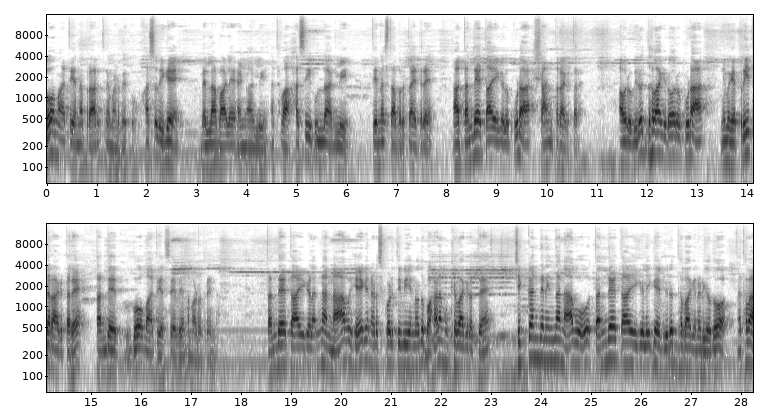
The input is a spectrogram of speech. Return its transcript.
ಗೋಮಾತೆಯನ್ನು ಪ್ರಾರ್ಥನೆ ಮಾಡಬೇಕು. ಹಸುವಿಗೆ ಬೆಲ್ಲ ಬಾಳೆಹಣ್ಣಾಗಲಿ ಅಥವಾ ಹಸಿ ಹುಲ್ಲಾಗಲಿ ತಿನ್ನಿಸ್ತಾ ಬರ್ತಾ ಇದ್ದರೆ ಆ ತಂದೆ ತಾಯಿಗಳು ಕೂಡ ಶಾಂತರಾಗ್ತಾರೆ. ಅವರು ವಿರುದ್ಧವಾಗಿರೋರು ಕೂಡ ನಿಮಗೆ ಪ್ರೀತರಾಗ್ತಾರೆ ತಂದೆ ಗೋಮಾತೆಯ ಸೇವೆಯನ್ನು ಮಾಡೋದ್ರಿಂದ. ತಂದೆ ತಾಯಿಗಳನ್ನು ನಾವು ಹೇಗೆ ನಡೆಸ್ಕೊಳ್ತೀವಿ ಅನ್ನೋದು ಬಹಳ ಮುಖ್ಯವಾಗಿರುತ್ತೆ. ಚಿಕ್ಕಂದಿನಿಂದ ನಾವು ತಂದೆ ತಾಯಿಗಳಿಗೆ ವಿರುದ್ಧವಾಗಿ ನಡೆಯೋದು ಅಥವಾ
